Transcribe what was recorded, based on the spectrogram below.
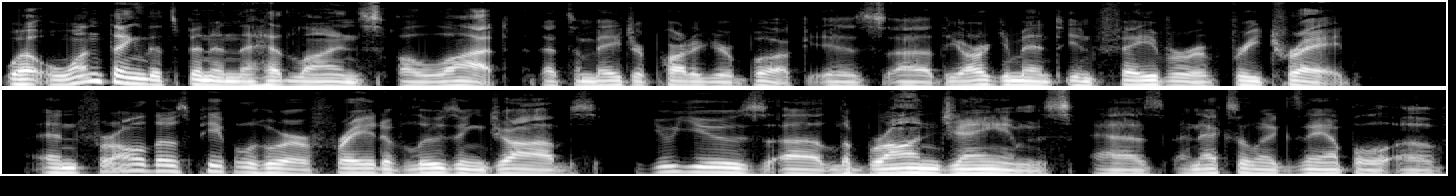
Well, one thing that's been in the headlines a lot, that's a major part of your book, is uh, the argument in favor of free trade. And for all those people who are afraid of losing jobs, you use uh, LeBron James as an excellent example of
